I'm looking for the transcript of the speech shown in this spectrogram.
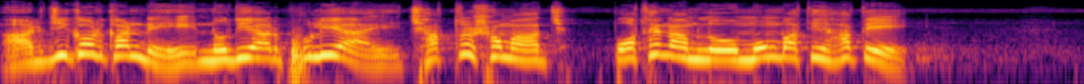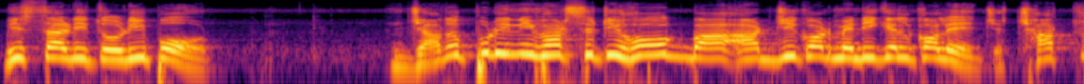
আরজিকর কাণ্ডে নদিয়ার ফুলিয়ায় ছাত্র সমাজ পথে নামল মোমবাতি হাতে। বিস্তারিত রিপোর্ট। যাদবপুর ইউনিভার্সিটি হোক বা আরজিকর মেডিকেল কলেজ, ছাত্র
